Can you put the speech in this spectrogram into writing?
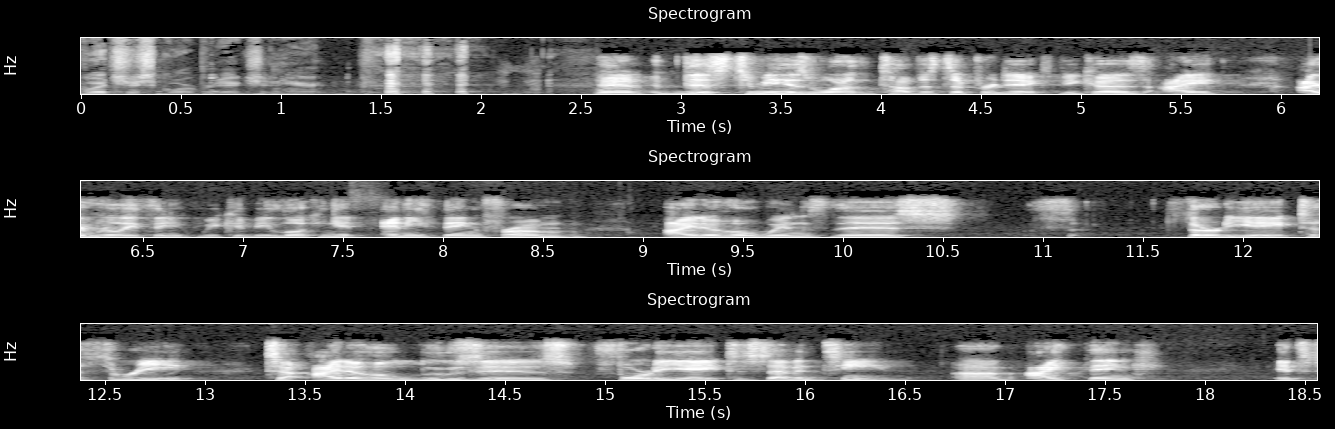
what's your score prediction here? And this to me is one of the toughest to predict because I I really think we could be looking at anything from Idaho wins this 38 to 3 to Idaho loses 48 to 17. Um, I think it's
